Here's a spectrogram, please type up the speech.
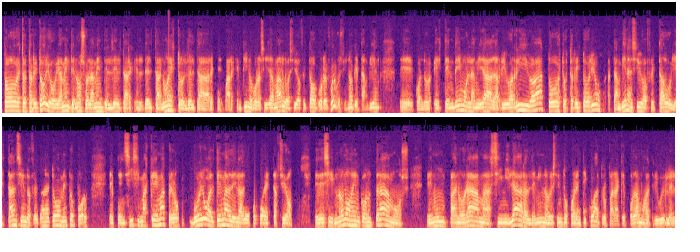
todos estos territorios, obviamente no solamente el delta, el delta nuestro, el delta argentino, por así llamarlo, ha sido afectado por el fuego, sino que también eh, cuando extendemos la mirada arriba arriba, todos estos territorios también han sido afectados y están siendo afectados en este momento por extensísimas quemas, pero vuelvo al tema de la deforestación. Es decir, no nos encontramos en un panorama similar al de 1944 para que podamos atribuirle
